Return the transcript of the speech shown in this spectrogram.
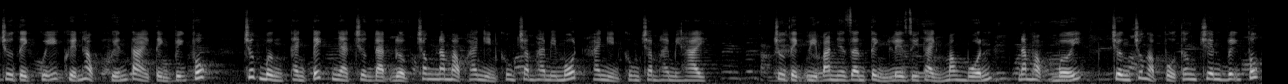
Chủ tịch Quỹ khuyến học khuyến tài tỉnh Vĩnh Phúc chúc mừng thành tích nhà trường đạt được trong năm học 2021-2022. Chủ tịch Ủy ban nhân dân tỉnh Lê Duy Thành mong muốn năm học mới, trường Trung học phổ thông chuyên Vĩnh Phúc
